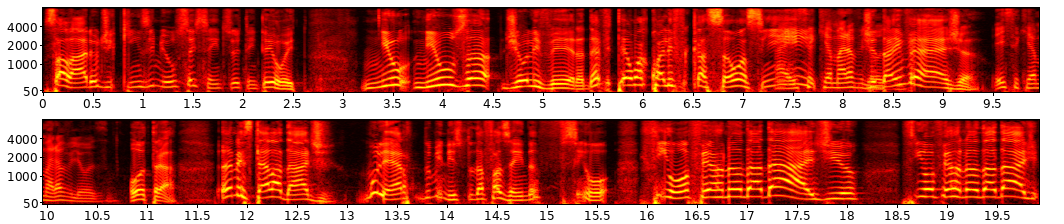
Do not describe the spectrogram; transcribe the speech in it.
Salário de 15.688. Nil, Nilza de Oliveira. Deve ter uma qualificação assim Ah, esse aqui é de maravilhoso. dar inveja. Esse aqui é maravilhoso. Outra. Ana Estela Haddad. Mulher do ministro da Fazenda, senhor, senhor Fernando Haddad. Senhor Fernando Haddad,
